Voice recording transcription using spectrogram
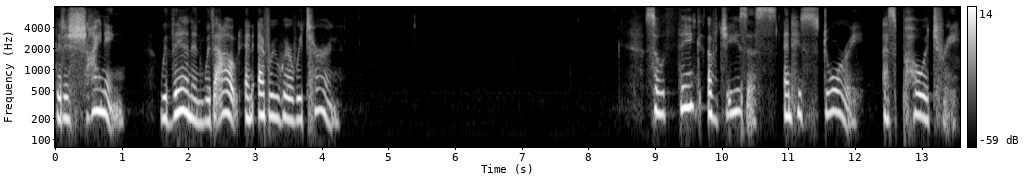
that is shining within and without and everywhere we turn. So think of Jesus and his story as poetry.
